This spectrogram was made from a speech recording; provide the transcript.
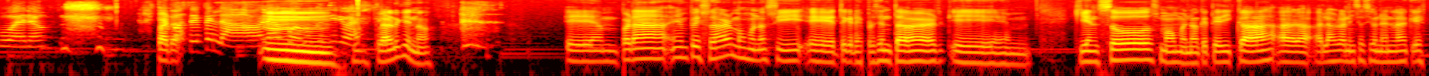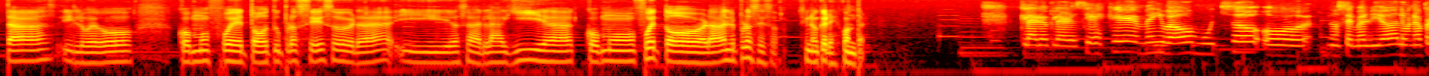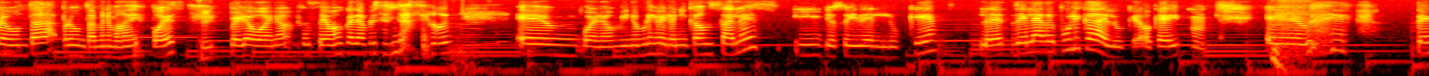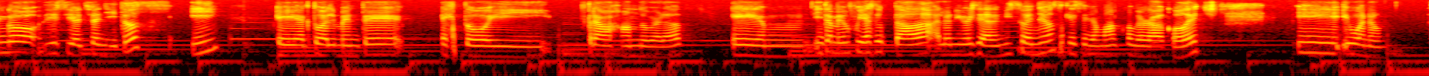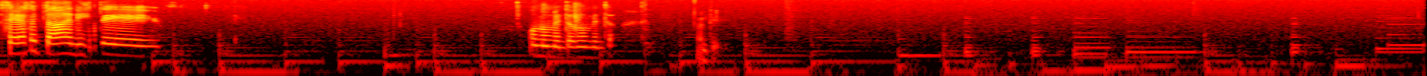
Bueno, Para- pasé pelada, ahora Mm, continuar. claro que no. Em, para empezar, más o menos, si eh, te querés presentar, em, quién sos, más o menos, qué te dedicas, a, a la organización en la que estás y luego cómo fue todo tu proceso, ¿verdad? Y, o sea, la guía, cómo fue todo, ¿verdad? El proceso, si no querés contar. Claro, claro. Si es que me divago mucho o no sé, me olvido de alguna pregunta, pregúntame nomás después. Sí. Pero bueno, empecemos con la presentación. Em, bueno, mi nombre es Verónica González y yo soy de Luque, de la República de Luque, ¿ok? Mm. Em, tengo 18 añitos y eh, actualmente estoy trabajando, ¿verdad? Em, y también fui aceptada a la universidad de mis sueños, que se llama Colorado College. Y, bueno, ser aceptada en este... Un momento, un momento. Ok.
